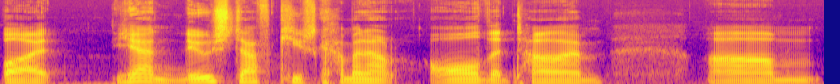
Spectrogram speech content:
but yeah, new stuff keeps coming out all the time. Um,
